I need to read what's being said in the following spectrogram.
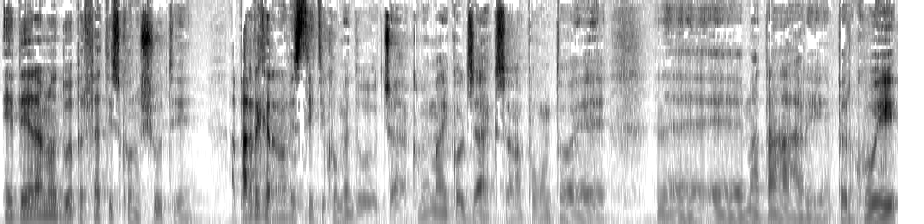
ed erano due perfetti sconosciuti. a parte che erano vestiti come, cioè, come Michael Jackson appunto e, e, e Matahari, per cui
